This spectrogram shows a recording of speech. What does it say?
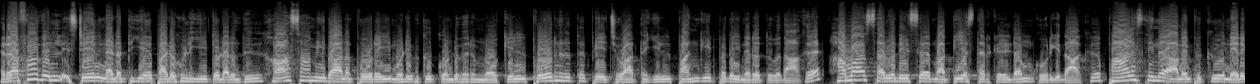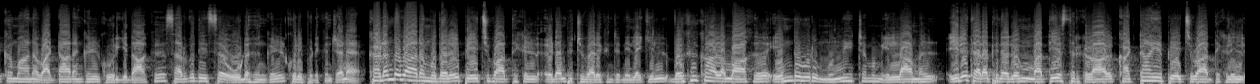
ரஃபாவில் இஸ்ரேல் நடத்திய படுகொலையை தொடர்ந்து ஹாசா மீதான போரை முடிவுக்கு கொண்டுவரும் நோக்கில் போர் நிறுத்த பேச்சுவார்த்தையில் பங்கேற்பதை நிறுத்துவதாக ஹமாஸ் சர்வதேச மத்தியஸ்தர்களிடம் கூறியதாக பாலஸ்தீன அமைப்புக்கு நெருக்கமான வட்டாரங்கள் கூறியதாக சர்வதேச ஊடகங்கள் குறிப்பிடுகின்றன. கடந்த வாரம் முதல் பேச்சுவார்த்தைகள் இடம்பெற்று வருகின்ற நிலையில் வெகு காலமாக எந்த ஒரு முன்னேற்றமும் இல்லாமல் இரு தரப்பினரும் மத்தியஸ்தர்களால் கட்டாய பேச்சுவார்த்தைகளில்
